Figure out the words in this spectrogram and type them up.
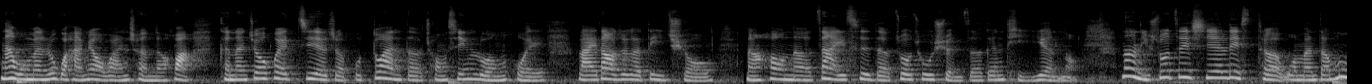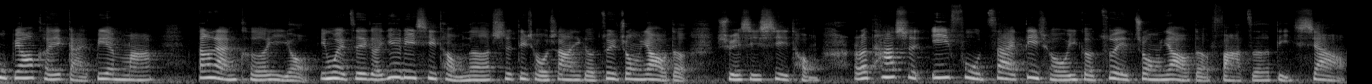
那我们如果还没有完成的话，可能就会借着不断的重新轮回来到这个地球，然后呢，再一次的做出选择跟体验呢。那你说这些 list，我们的目标可以改变吗？当然可以哦，因为这个业力系统呢是地球上一个最重要的学习系统，而它是依附在地球一个最重要的法则底下。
